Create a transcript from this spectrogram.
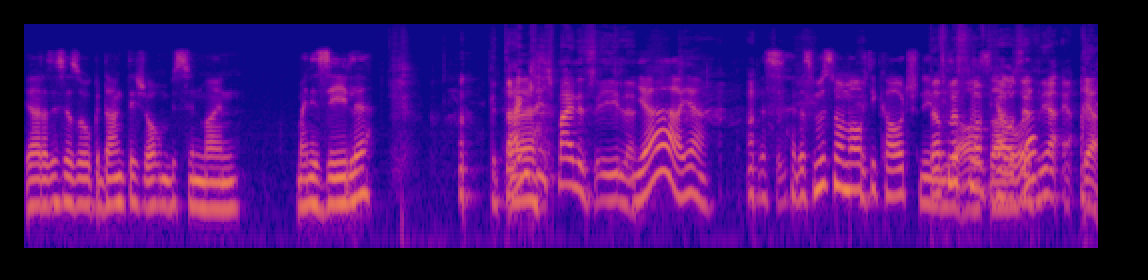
ja, das ist ja so gedanklich auch ein bisschen mein, meine Seele. Gedanklich meine Seele. Ja, ja. Das, das müssen wir mal auf die Couch nehmen. das müssen wir auf die oder? setzen. Ja, ja. Ja.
